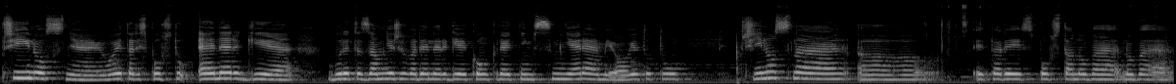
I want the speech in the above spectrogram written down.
přínosně, jo? je tady spoustu energie, budete zaměřovat energie konkrétním směrem, jo? je to tu přínosné, uh, je tady spousta nové, nové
